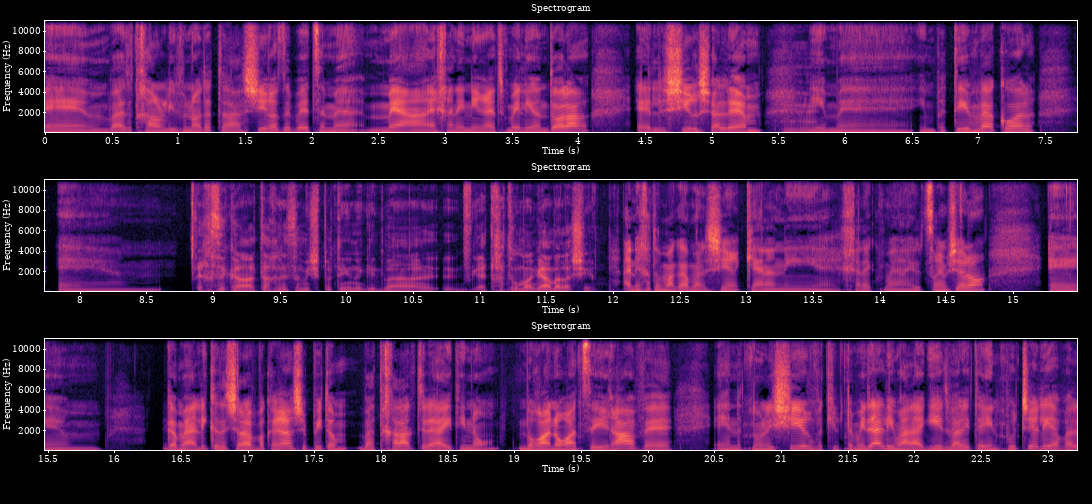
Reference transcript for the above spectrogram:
אמ, ואז התחלנו לבנות את השיר הזה בעצם מה- איך אני נראית מיליון דולר, אה, לשיר שלם, עם, אה, עם בתים והכל. אמ, איך זה קרה תכלס המשפטים, נגיד, מה- את חתומה גם על השיר. אני חתומה גם על השיר, כן, אני אה, חלק מהיוצרים שלו. גם היה לי כזה שלב בקריירה שפתאום בהתחלה, אתה יודע, הייתי נור, נורא נורא צעירה ונתנו לי שיר וכאילו תמיד היה לי מה להגיד והיה לי את האינפוט שלי, אבל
